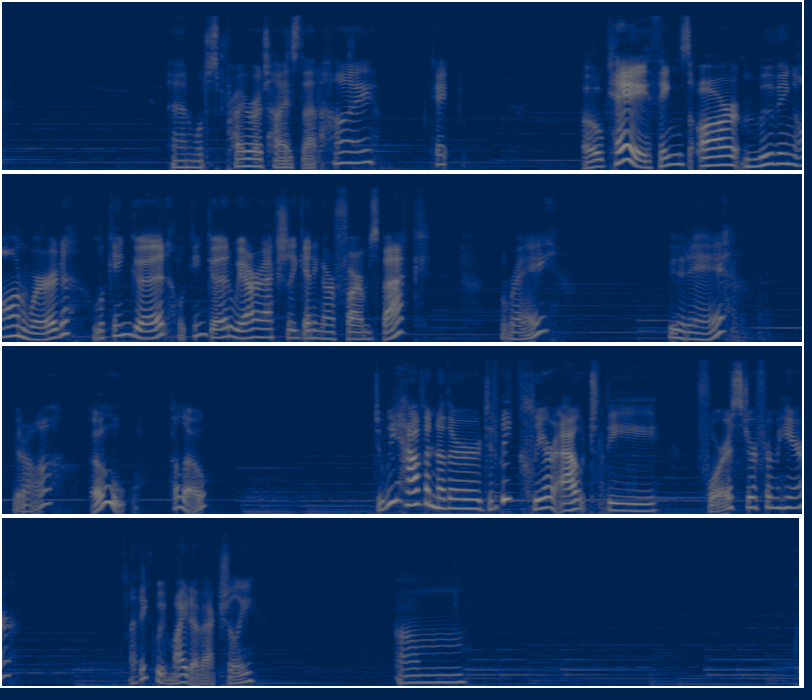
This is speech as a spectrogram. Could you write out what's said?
And we'll just prioritize that high. Okay. Okay, things are moving onward. Looking good, looking good. We are actually getting our farms back. Hooray. Hooray. Hurrah. Oh, hello. Do we have another... Did we clear out the forester from here? I think we might have, actually. Um...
